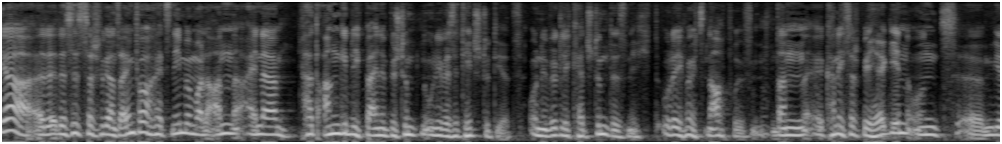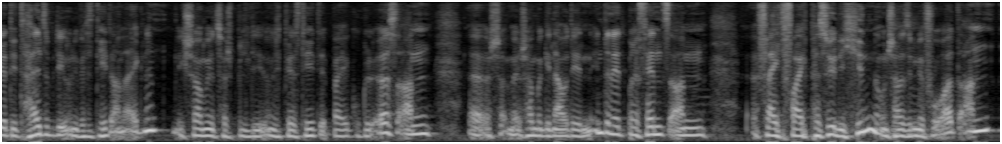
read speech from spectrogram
Ja, äh, das ist zum Beispiel ganz einfach. Jetzt nehmen wir mal an, einer hat angeblich bei einer bestimmten Universität studiert und in Wirklichkeit stimmt das nicht. Oder ich möchte es nachprüfen. Dann äh, kann ich zum Beispiel hergehen und äh, mir Details über die Universität aneignen. Ich schaue mir zum Beispiel die Universität bei Google Earth an, äh, schaue schau mir genau den Internetpräsenz an. Vielleicht fahre ich persönlich hin und schaue sie mir vor Ort an.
